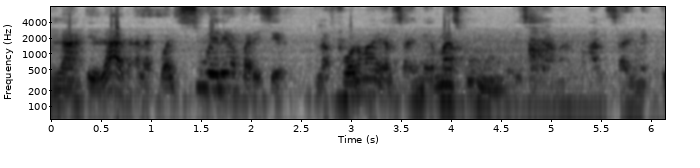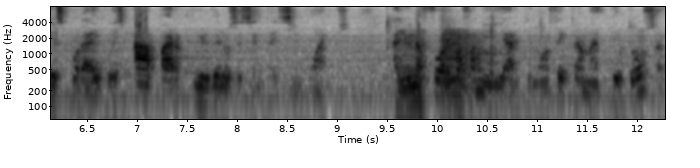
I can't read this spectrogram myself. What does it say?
La edad a la cual suele aparecer la forma de Alzheimer más común, que se llama Alzheimer esporádico, es a partir de los 65 años. Hay una forma familiar que no afecta a más de 2 al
